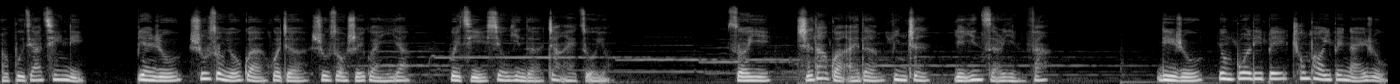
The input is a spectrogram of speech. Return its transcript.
而不加清理，便如输送油管或者输送水管一样，会起锈印的障碍作用。所以食道管癌的病症也因此而引发。例如用玻璃杯冲泡一杯奶乳，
